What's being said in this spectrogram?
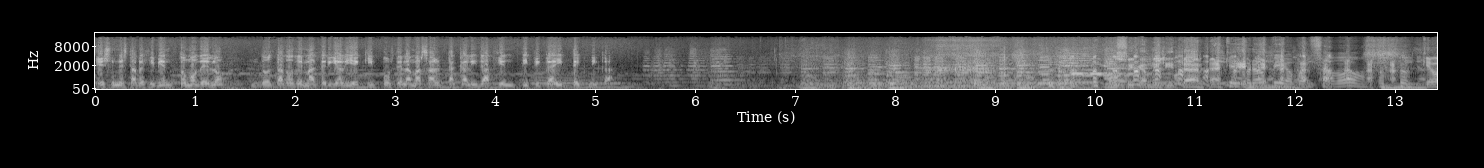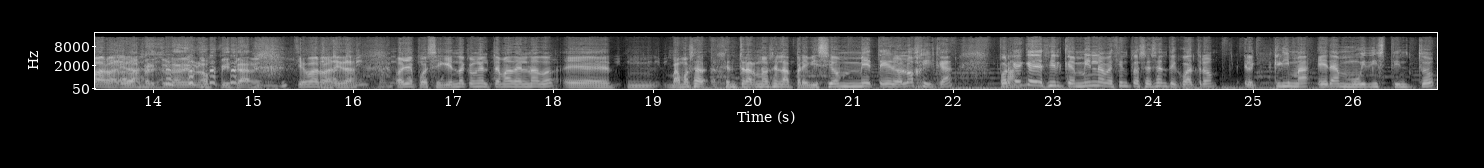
Es un establecimiento modelo dotado de material y equipos de la más alta calidad científica y técnica. Música militar Qué propio, por favor. Qué la barbaridad. apertura de un hospital ¿eh? Qué barbaridad. Oye, pues siguiendo con el tema del nodo, eh, mm, vamos a centrarnos en la previsión meteorológica, porque hay que decir que en 1964 el clima era muy distinto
